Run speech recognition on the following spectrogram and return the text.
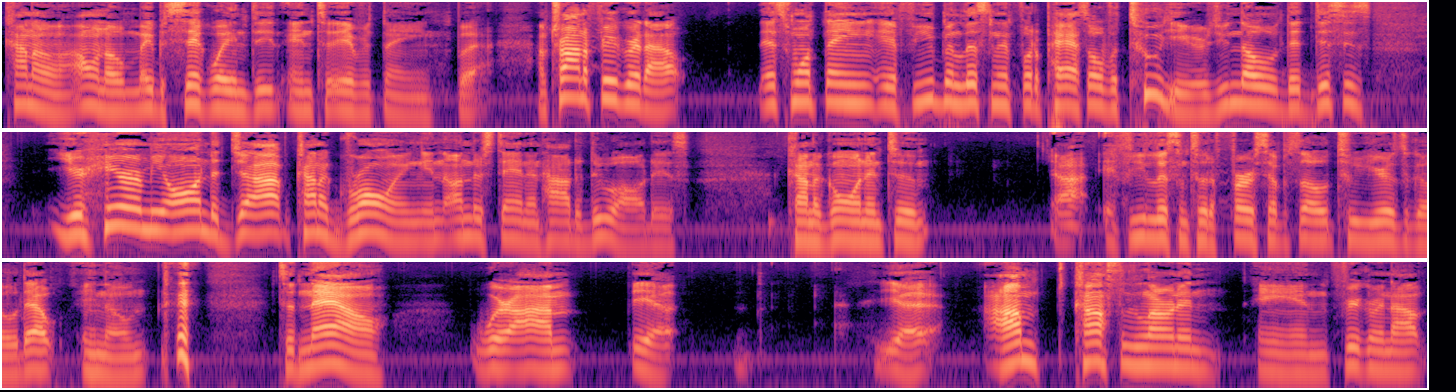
kind of I don't know maybe segue into, into everything, but I'm trying to figure it out. That's one thing. If you've been listening for the past over two years, you know that this is you're hearing me on the job, kind of growing and understanding how to do all this. Kind of going into uh, if you listen to the first episode two years ago, that you know to now where I'm yeah yeah I'm constantly learning and figuring out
